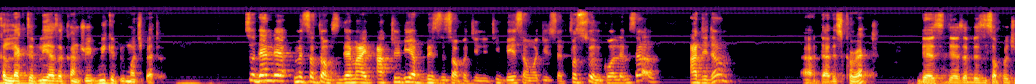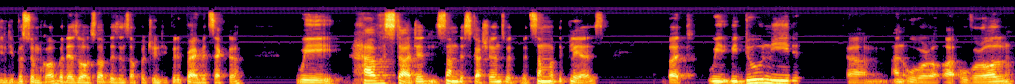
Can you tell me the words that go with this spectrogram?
collectively as a country, we could do much better. So then, there, Mr. Thompson, there might actually be a business opportunity based on what you said for SWMCOL themselves at the dump. Uh, that is correct. There's there's a business opportunity for SWMCOL, but there's also a business opportunity for the private sector. We have started some discussions with, with some of the players, but we, we do need um, an overall uh, overall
